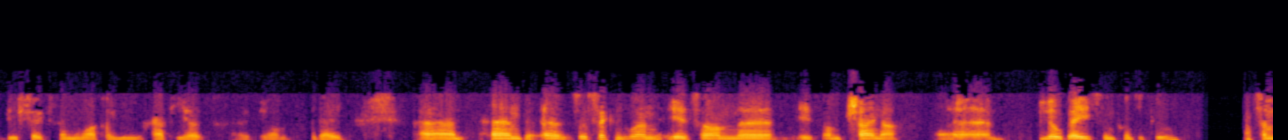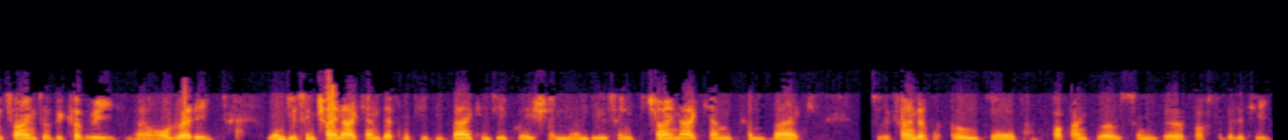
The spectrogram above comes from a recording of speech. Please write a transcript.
to be fixed and what are you happy of today? Um, and the second one is on China. Um, Low base in 2022. Some signs of recovery uh, already. When do you think China can definitely be back in the equation? And do you think China can come back to the kind of old uh, top-line growth and uh, profitability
